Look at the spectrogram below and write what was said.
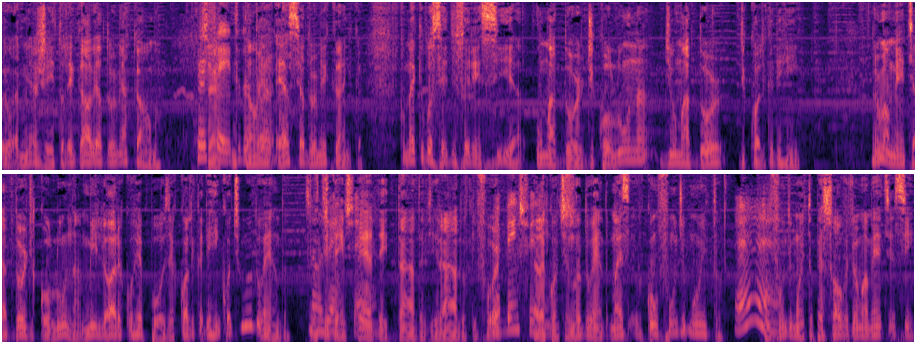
eu me ajeito legal e a dor me acalma. Perfeito, certo? Então, doutor. É, essa é a dor mecânica. Como é que você diferencia uma dor de coluna de uma dor de cólica de rim? Normalmente a dor de coluna melhora com o repouso, a cólica de rim continua doendo. Se Não, você estiver em pé, é. deitada, virado, o que for, É ela continua doendo. Mas confunde muito. É. Confunde muito. O pessoal normalmente assim,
